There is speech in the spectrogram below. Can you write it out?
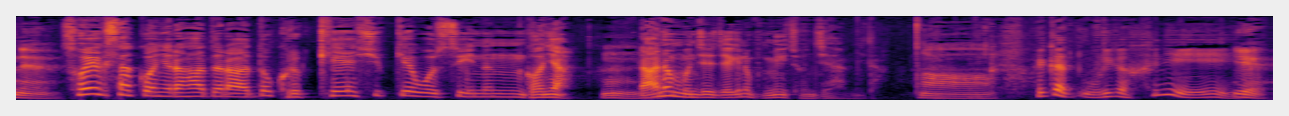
네. 소액 사건이라 하더라도 그렇게 쉽게 볼 수 있는 거냐라는 문제 제기는 분명히 존재합니다. 아. 그러니까 우리가 흔히 예.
